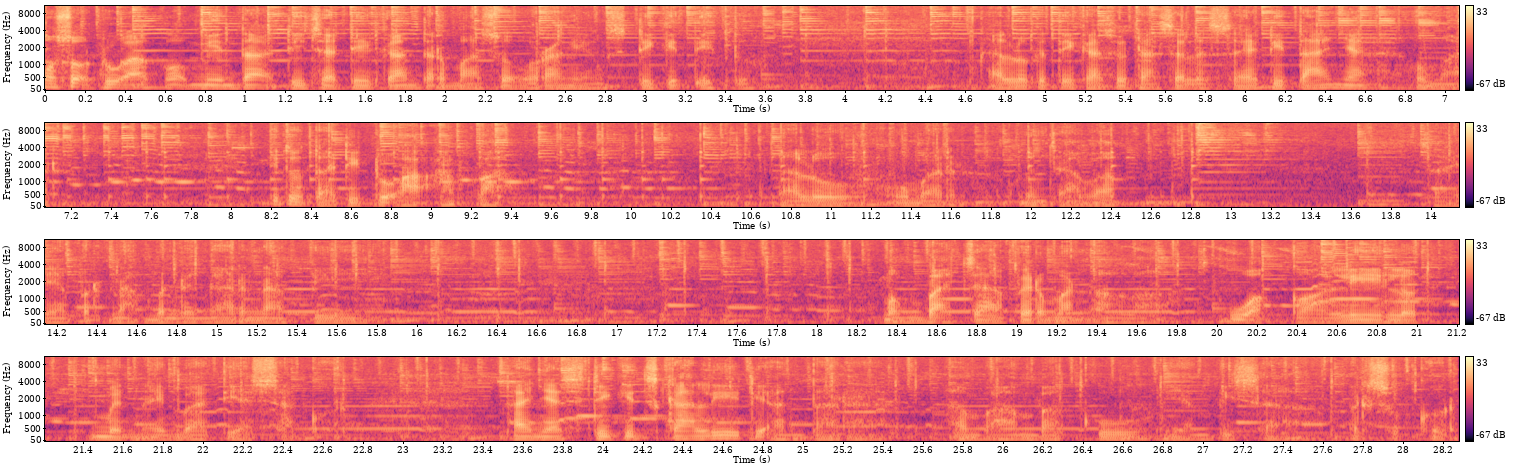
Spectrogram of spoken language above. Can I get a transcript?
Masuk doa kok minta dijadikan termasuk orang yang sedikit itu. Lalu ketika sudah selesai ditanya Umar, itu tadi doa apa? Lalu Umar menjawab, saya pernah mendengar Nabi membaca firman Allah, wa syakur. Hanya sedikit sekali di antara hamba-hambaku yang bisa bersyukur.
